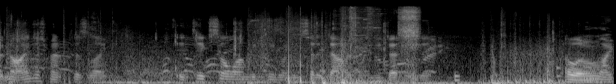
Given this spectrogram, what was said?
But no, I just meant because like it takes so long between when you set it down and when you detonate it. Hello. Oh my.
